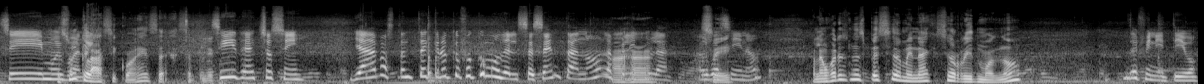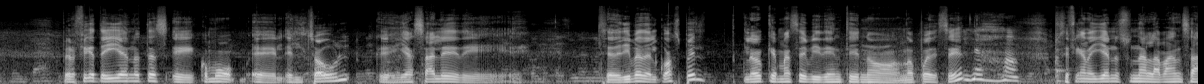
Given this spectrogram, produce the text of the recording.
Sí, muy es buena. un clásico, ¿eh? Esa, esa película. Sí, de hecho sí. Ya bastante, creo que fue como del 60, ¿no? La Ajá, película. Algo sí. así, ¿no? A lo mejor es una especie de homenaje a esos ritmos, ¿no? Definitivo. Pero fíjate, ya notas eh, cómo el, el soul que ya sale de. se deriva del gospel. Claro que más evidente no, no puede ser. No, Se fijan, ya no es una alabanza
